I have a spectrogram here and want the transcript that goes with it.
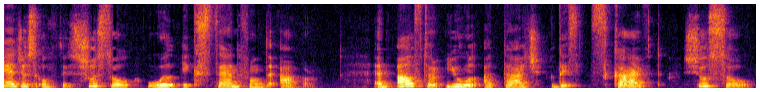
edges of this shoe sole will extend from the upper. And after you will attach this skived shoe sole,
